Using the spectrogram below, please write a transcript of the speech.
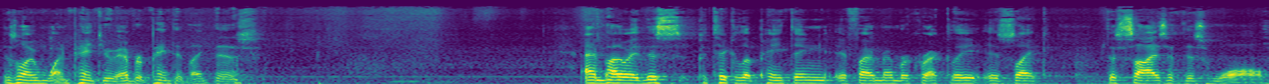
There's only one painter who ever painted like this. And by the way, this particular painting, if I remember correctly, is like the size of this wall.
